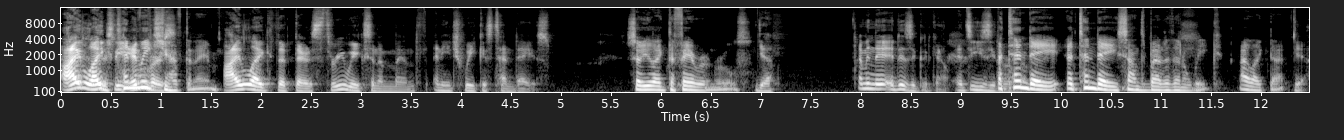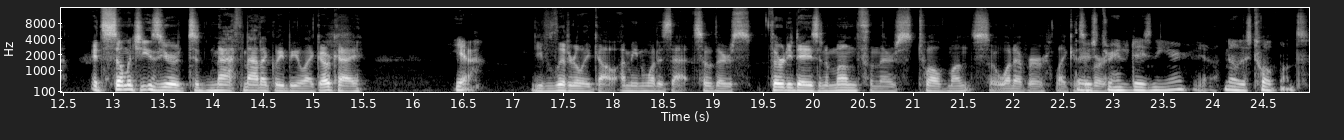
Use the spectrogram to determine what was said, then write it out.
I like There's the 10 inverse. weeks you have to name. I like that there's 3 weeks in a month and each week is 10 days. So you like the Faerun rules. Yeah. I mean, it is a good count. It's easy to A 10 remember. day a 10 day sounds better than a week. I like that. Yeah. It's so much easier to mathematically be like, okay, Yeah. You've literally got. I mean, what is that? So there's 30 days in a month, and there's 12 months, so whatever. Like it's There's a very 300 days in a year. Yeah. No, there's 12 months.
